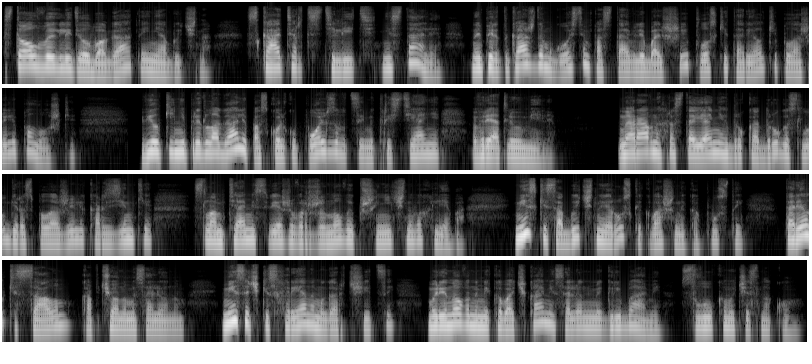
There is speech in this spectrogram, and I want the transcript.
Стол выглядел богато и необычно. Скатерть стелить не стали, но перед каждым гостем поставили большие плоские тарелки и положили по ложке. Вилки не предлагали, поскольку пользоваться ими крестьяне вряд ли умели. На равных расстояниях друг от друга слуги расположили корзинки с ломтями свежего ржаного и пшеничного хлеба, миски с обычной русской квашеной капустой, тарелки с салом, копченым и соленым, мисочки с хреном и горчицей, маринованными кабачками и солеными грибами с луком и чесноком.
